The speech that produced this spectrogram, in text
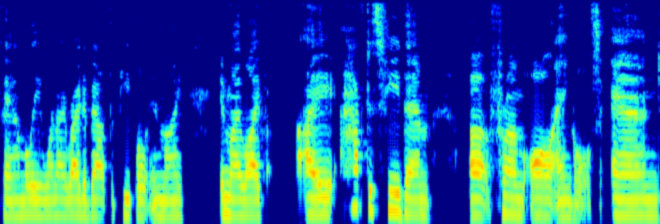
family, when I write about the people in my in my life, I have to see them uh, from all angles. And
